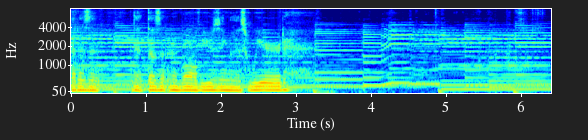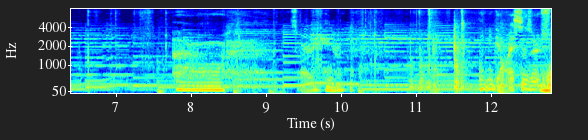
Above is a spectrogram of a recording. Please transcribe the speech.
that isn't that doesn't involve using this weird Oh, sorry, hang on. Let me get my scissors. So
